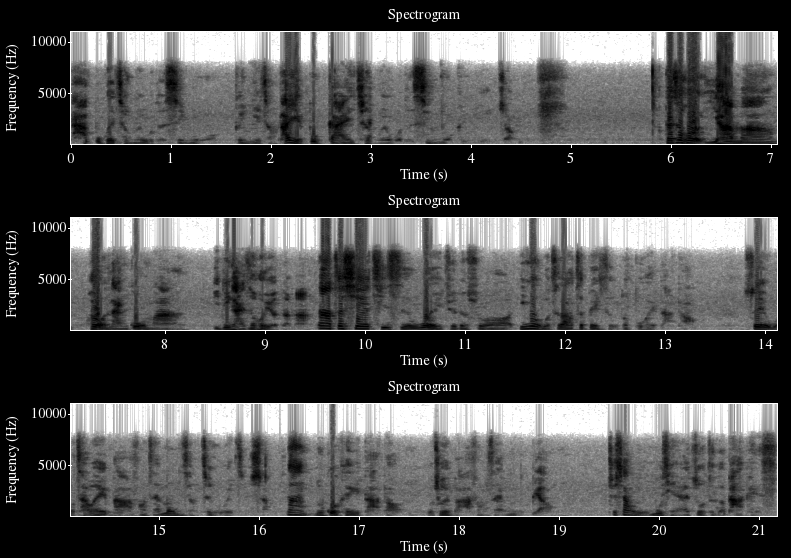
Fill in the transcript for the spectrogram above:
它不会成为我的心魔跟业障，它也不该成为我的心魔跟业障。但是会有遗憾吗？会有难过吗？一定还是会有的嘛。那这些其实我也觉得说，因为我知道这辈子我都不会达到，所以我才会把它放在梦想这个位置上。那如果可以达到，我就会把它放在目标。就像我目前在做这个 podcast，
